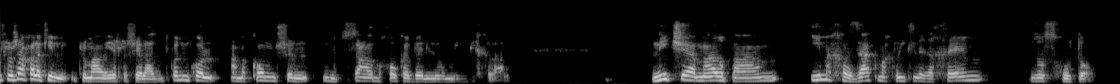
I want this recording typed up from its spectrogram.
שלושה חלקים, כלומר, יש לשאלה הזאת. קודם כל, המקום של מוסר בחוק הבינלאומי בכלל. ניטשה אמר פעם, אם החזק מחליט לרחם, זו זכותו.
